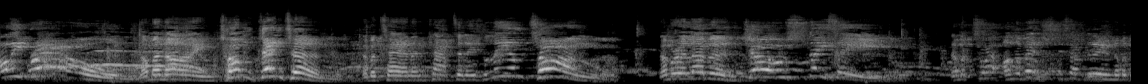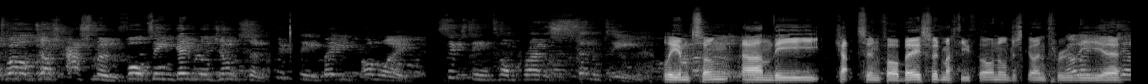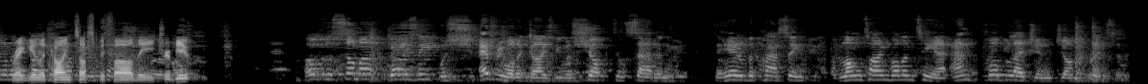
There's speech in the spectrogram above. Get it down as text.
Ollie Brown. Number nine, Tom Denton. Number ten and captain is Liam Tong. Number eleven, Joe Stacey. Number 12 on the bench this afternoon, number 12, Josh Ashman. 14, Gabriel Johnson. 15, Baby Conway. 16, Tom Pratt. 17. Liam Tong and the captain for Basford, Matthew Thornell, just going through the uh, regular coin toss before the tribute. Over the summer, Guiseley was everyone at Guiseley was shocked and saddened to hear of the passing of long-time volunteer and club legend John Bridson.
